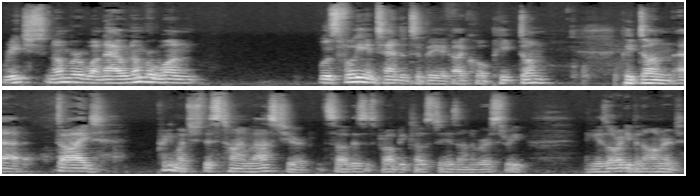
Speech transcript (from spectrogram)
reached number one. Now, number one was fully intended to be a guy called Pete Dunn. Pete Dunn uh, died pretty much this time last year, so this is probably close to his anniversary. He has already been honoured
